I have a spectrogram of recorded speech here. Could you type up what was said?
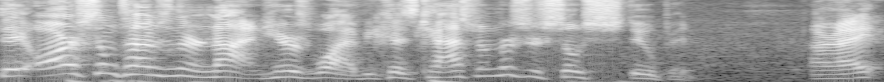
They are sometimes and they're not. And here's why: because cast members are so stupid. All right.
